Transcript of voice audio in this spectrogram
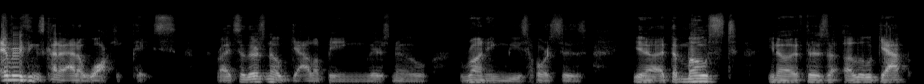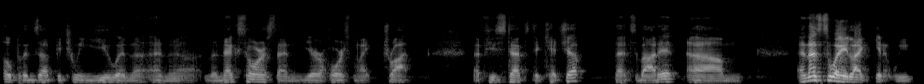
everything's kind of at a walking pace right so there's no galloping there's no running these horses you know at the most you know, if there's a, a little gap opens up between you and the and the, the next horse, then your horse might trot a few steps to catch up. That's about it. Um, and that's the way, like you know, we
